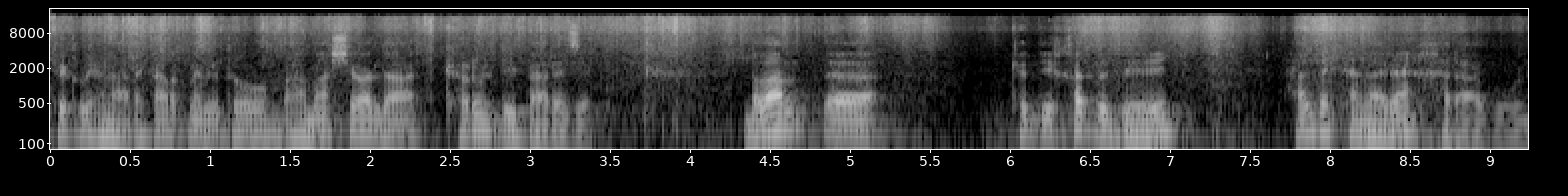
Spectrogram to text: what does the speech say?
فێکڵی هەنارەکە ڕق نەبێتەوە بە هەمان شێوە لە کەروش دەیپارێزێت بەڵام کە دیقەت بدەی هەندێک هەناریان خەراب بوون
